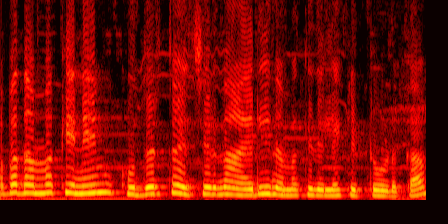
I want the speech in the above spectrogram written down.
അപ്പോൾ നമുക്കിനിയും കുതിർത്ത് വെച്ചിരുന്ന അരി നമുക്കിതിലേക്ക് ഇട്ട് കൊടുക്കാം.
